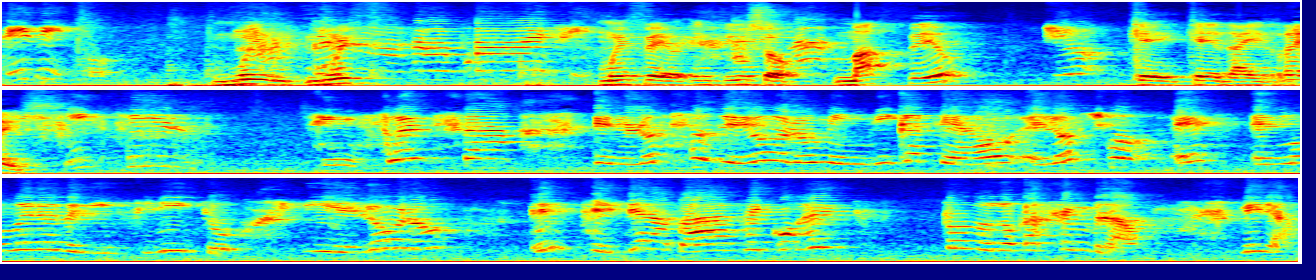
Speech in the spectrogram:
Fatídico. Muy, muy, No muy feo. Incluso Además, más feo que, que Race. difícil, sin fuerza, pero el 8 de oro me indica que el 8 es el número del infinito y el oro es que ya vas a recoger todo lo que has sembrado. Mira,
